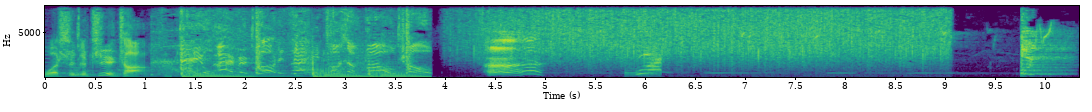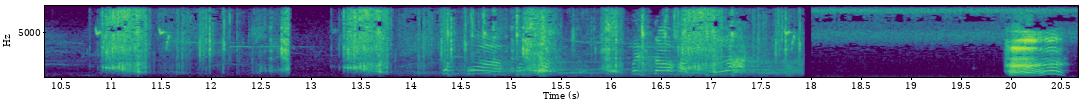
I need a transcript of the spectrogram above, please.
我是个智障。还有二本暴力在你头上暴扣。啊！不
